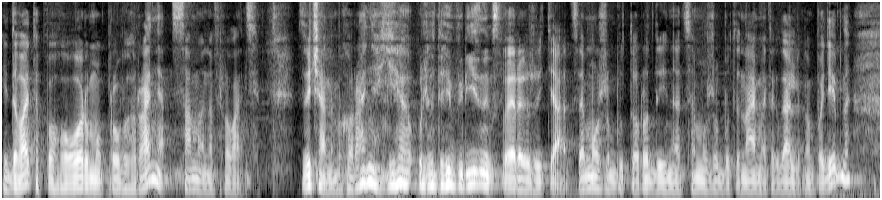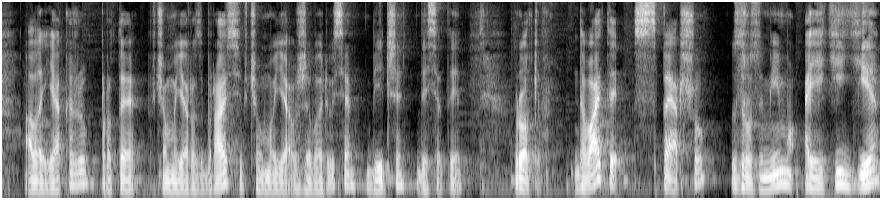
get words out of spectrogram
І давайте поговоримо про вигорання саме на фрилансі. Звичайно, вигорання є у людей в різних сферах життя. Це може бути родина, це може бути найм і так далі, тому подібне. Але я кажу про те, в чому я розбираюся, в чому я вже варюся більше 10 років. Давайте спершу зрозуміємо, а які є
